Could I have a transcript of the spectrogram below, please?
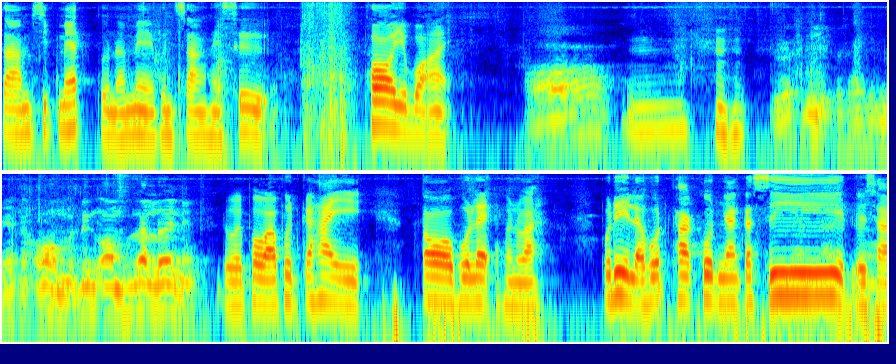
สามสิบเมตรเพิ่นนะแม่เพิ่นสั่งให้ซื้อ พ่ออยู่บ่ไอ้ายอ๋ออืมเหลือที่ประชาธิเมตรนะอ้อมดึงอ้อมเพื่อนเลยนี่โดยเพราะว่าเพิ่นก็ให้ต่อผู้นแหละเพิ่นว่าพอดีแหละฮดพักคนหยังก็ซีดโดยซา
